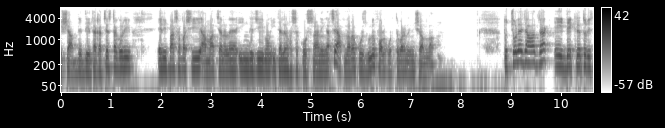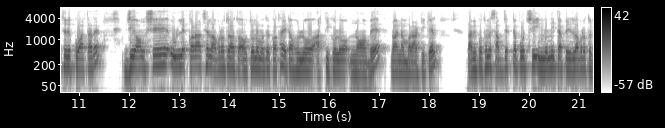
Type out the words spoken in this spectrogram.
বিষয়ে আপডেট দিয়ে থাকার চেষ্টা করি। এরই পাশাপাশি আমার চ্যানেলে ইংরেজি এবং ইতালিয়ান ভাষা কোর্স রানিং আছে, আপনারাও কোর্সগুলো ফলো করতে পারেন ইনশাআল্লাহ। তো চলে যাওয়া যাক এই ডেক্রেতর স্তরের কোয়ার্টারে যে অংশে উল্লেখ করা আছে লাভরত কথা, এটা হলো আর্টিকেল নবে, নয় নম্বর আর্টিকেল। আমি প্রথমে সাবজেক্টটা পড়ছি ইন্দনিতা পে লাভরতর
